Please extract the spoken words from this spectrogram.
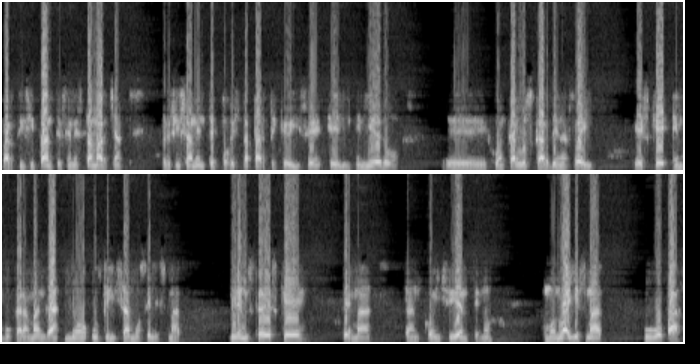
participantes en esta marcha precisamente por esta parte que dice el ingeniero eh, Juan Carlos Cárdenas Rey, es que en Bucaramanga no utilizamos el SMART. Miren ustedes qué tema tan coincidente, ¿no? Como no hay SMART, hubo paz,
